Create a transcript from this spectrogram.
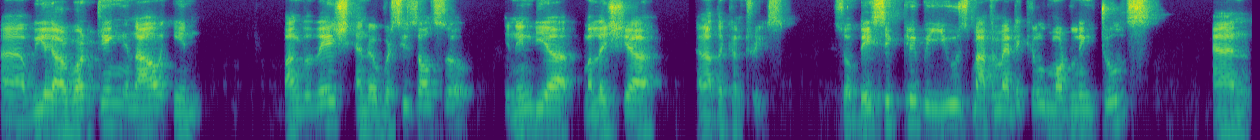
Uh, we are working now in Bangladesh and overseas also in India, Malaysia, and other countries. So basically, we use mathematical modeling tools and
